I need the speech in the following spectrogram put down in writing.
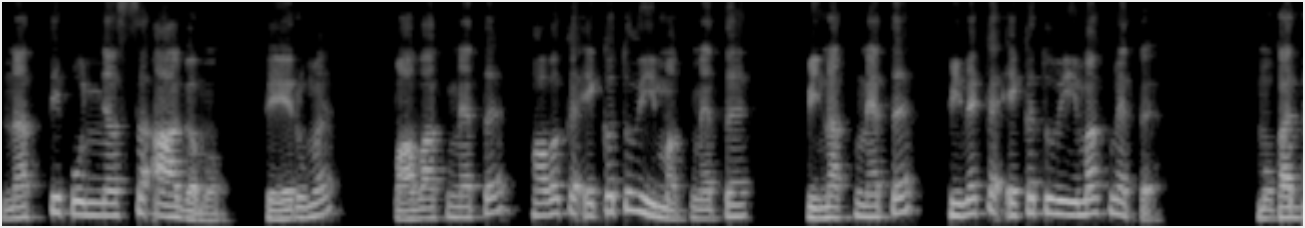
නත්ති පුඤ්ඤස්ස ආගමෝ. තේරුම පවක් නැත පවක එකතු වීමක් නැත පිනක් නැත පිනක එකතු වීමක් නැත. මොකද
